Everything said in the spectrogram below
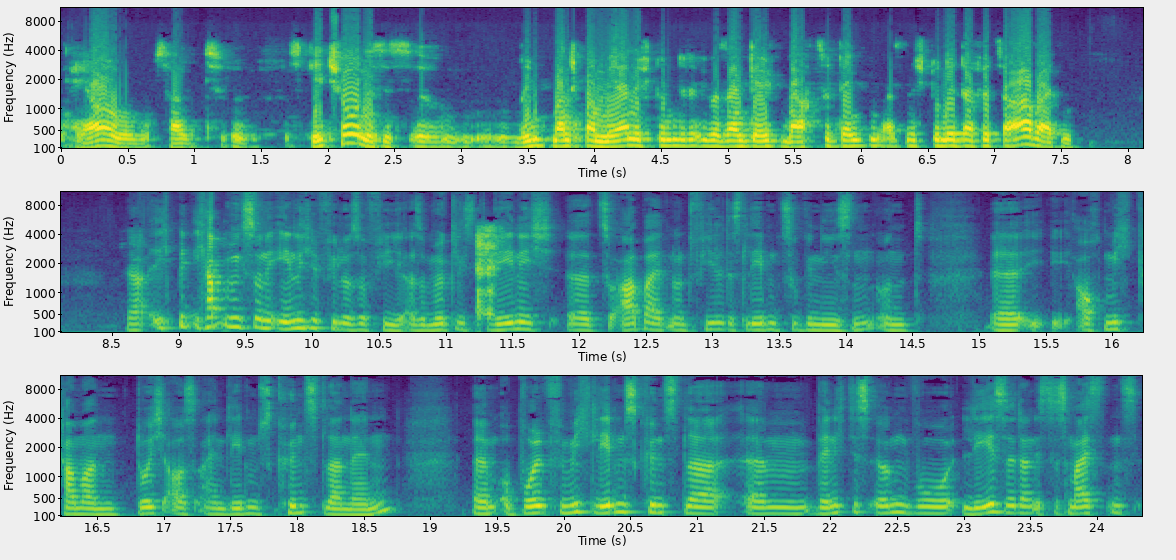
ja, es halt, äh, es geht schon. Es ist, äh, bringt manchmal mehr, eine Stunde über sein Geld nachzudenken, als eine Stunde dafür zu arbeiten. Ja, ich bin, ich habe übrigens so eine ähnliche Philosophie, also möglichst wenig äh, zu arbeiten und viel das Leben zu genießen. Und äh, auch mich kann man durchaus einen Lebenskünstler nennen. Ähm, obwohl für mich Lebenskünstler, ähm, wenn ich das irgendwo lese, dann ist das meistens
